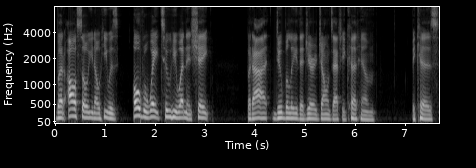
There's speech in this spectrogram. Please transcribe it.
But also, you know, he was overweight too. He wasn't in shape. But I do believe that Jerry Jones actually cut him because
